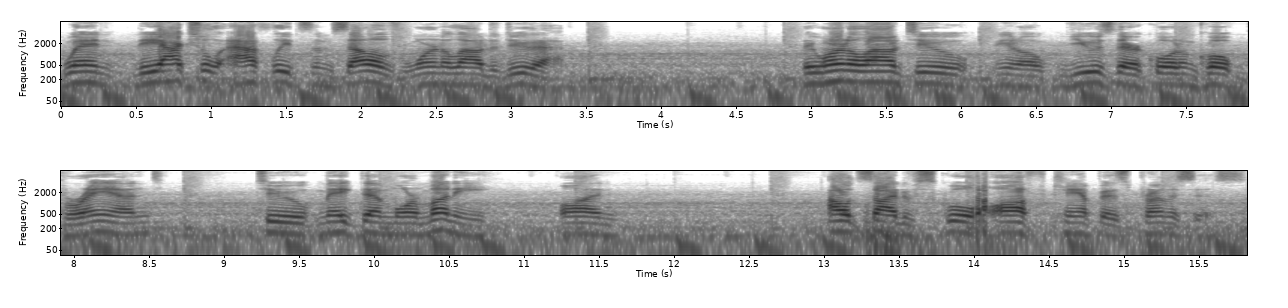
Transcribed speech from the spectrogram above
when the actual athletes themselves weren't allowed to do that. They weren't allowed to, you know, use their quote unquote brand to make them more money on outside of school, off campus premises.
